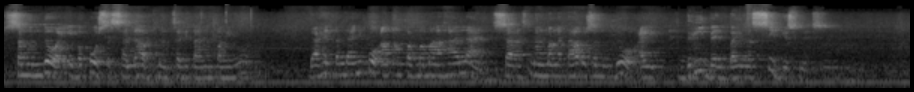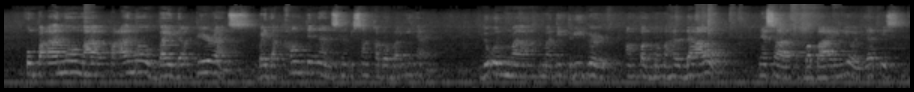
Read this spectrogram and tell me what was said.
sa mundo ay iba po sa, sa love ng salita ng Panginoon. Dahil tandaan niyo po, ang, ang pagmamahalan sa, ng mga tao sa mundo ay driven by lasciviousness. Kung paano, ma, paano by the appearance, by the countenance ng isang kababaihan, doon ma, matitrigger ang pagmamahal daw niya sa babaeng yun. That is,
